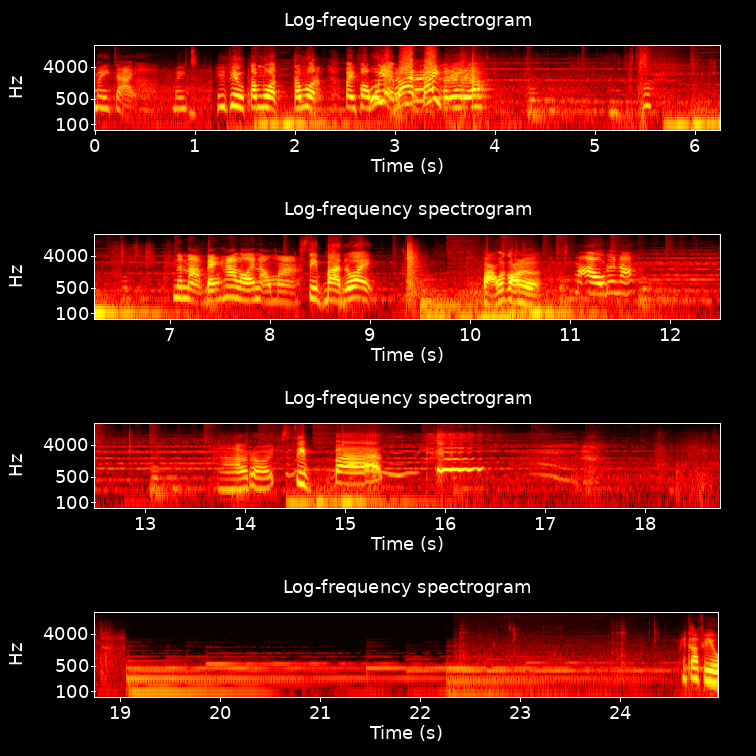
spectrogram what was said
ไม่จ่าย ไม่พี่ฟิวตำรวจตำรวจไปฟ้องผู้ใหญ่บ้านไป เดี๋ยวเดี๋ยว นั่นน่ะแบงค์ห้าร้อยนะเอามา10บาทด้วย ฝากไว้ก่อนเถอะ มาเอาด้วยนะ510บาท พี่กาฟิว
